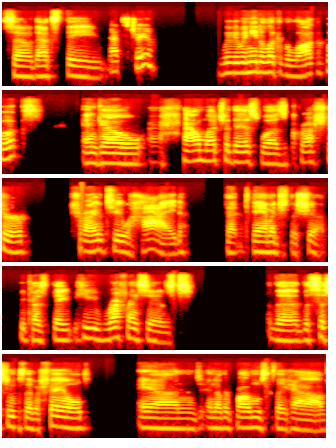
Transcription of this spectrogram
So that's the that's true. We we need to look at the logbooks and go how much of this was Crusher trying to hide that damaged the ship because they he references the the systems that have failed and and other problems they have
